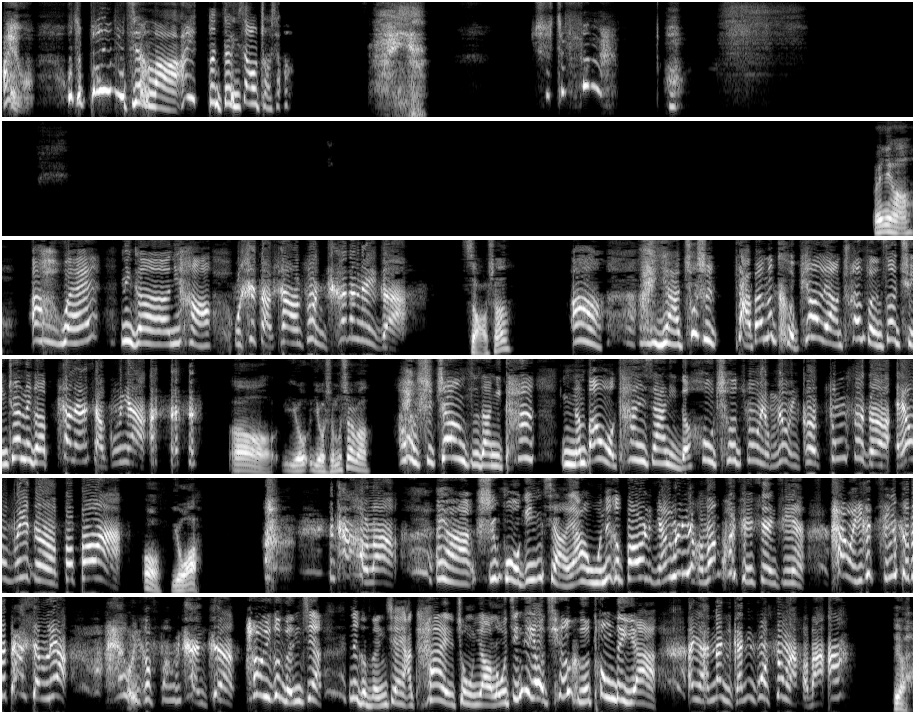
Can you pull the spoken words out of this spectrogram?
哎呦，我的包不见了！哎，等等一下，我找一下啊。哎呀，这这放哪？哦。喂，你好。啊，喂，那个你好，我是早上坐你车的那个。早上？啊，哎呀，就是打扮的可漂亮，穿粉色裙子那个漂亮小姑娘。哦，有有什么事吗？哎呦，是这样子的，你看，你能帮我看一下你的后车座有没有一个棕色的 LV 的包包啊？哦，有啊。啊，那太好了。哎呀，师傅，我跟你讲呀，我那个包里面有两万块钱现金，还有一个金色的大项链，还有一个房产证，还有一个文件。那个文件呀，太重要了，我今天要签合同的呀。哎呀，那你赶紧给我送来，好吧？啊。呀，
